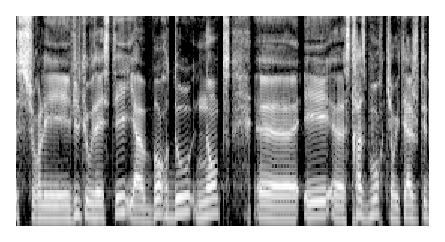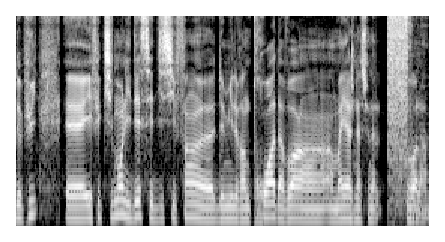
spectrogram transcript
sur les villes que vous avez citées, il y a Bordeaux, Nantes euh, et euh, Strasbourg qui ont été ajoutées depuis. Euh, effectivement, l'idée c'est d'ici fin euh, 2023 d'avoir un, un maillage national. Voilà,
